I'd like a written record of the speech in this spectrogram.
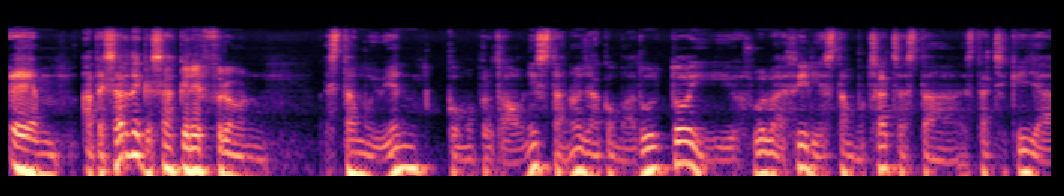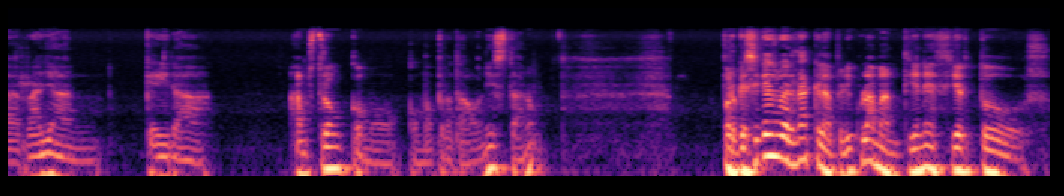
Em, a pesar de que Zac Efron está muy bien como protagonista, ¿no? Ya como adulto, y os vuelvo a decir, y esta muchacha, esta, esta chiquilla, Ryan Keira Armstrong como, como protagonista, ¿no? Porque sí que es verdad que la película mantiene ciertos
